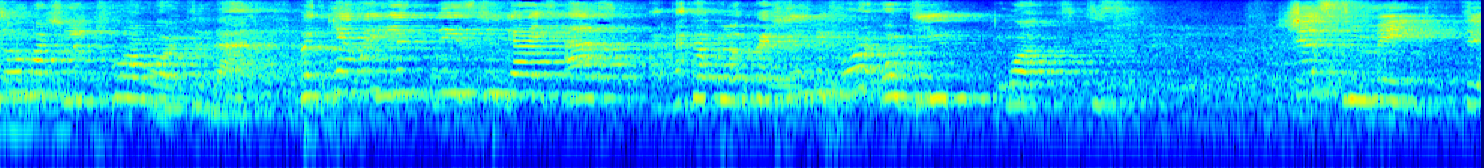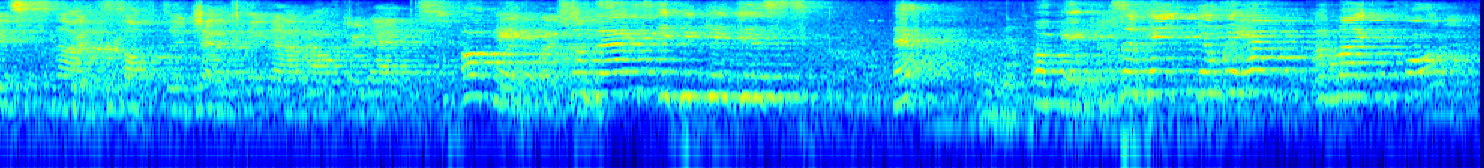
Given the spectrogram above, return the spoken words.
so much look forward to that. But can we let these two guys ask a, a couple of questions before, or do you want to? Just make this night softer, gently now after that. Okay, so guys, if you can just, eh? Okay, so can, can we have a microphone?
